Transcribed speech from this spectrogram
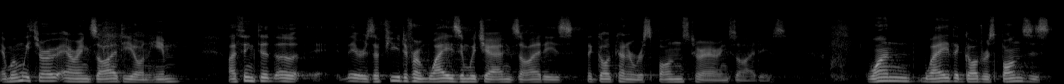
And when we throw our anxiety on Him, I think that uh, there is a few different ways in which our anxieties, that God kind of responds to our anxieties. One way that God responds is,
